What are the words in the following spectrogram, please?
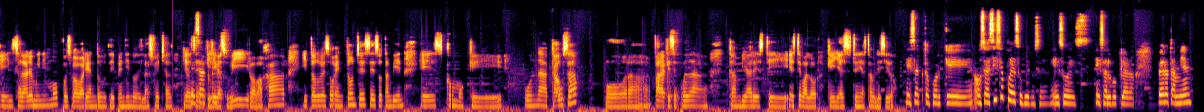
el salario mínimo pues va variando dependiendo de las fechas, ya sea que llegue a subir o a bajar y todo eso, entonces eso también es como que una causa para, para que se pueda cambiar este, este valor que ya tenía establecido. Exacto, porque, o sea, sí se puede subir, o sea, eso es, es algo claro, pero también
